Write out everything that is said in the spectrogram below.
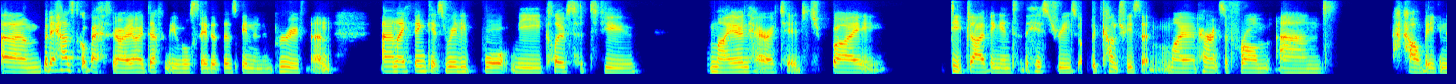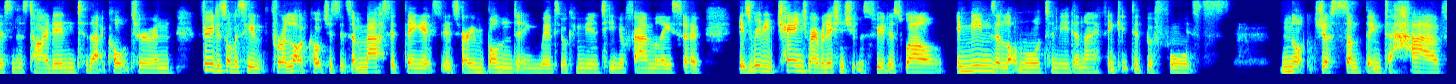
Um, but it has got better. I, I definitely will say that there's been an improvement. And I think it's really brought me closer to my own heritage by deep diving into the histories of the countries that my parents are from and how veganism has tied into that culture. And food is obviously for a lot of cultures, it's a massive thing. It's it's very bonding with your community and your family. So it's really changed my relationship with food as well. It means a lot more to me than I think it did before. It's not just something to have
